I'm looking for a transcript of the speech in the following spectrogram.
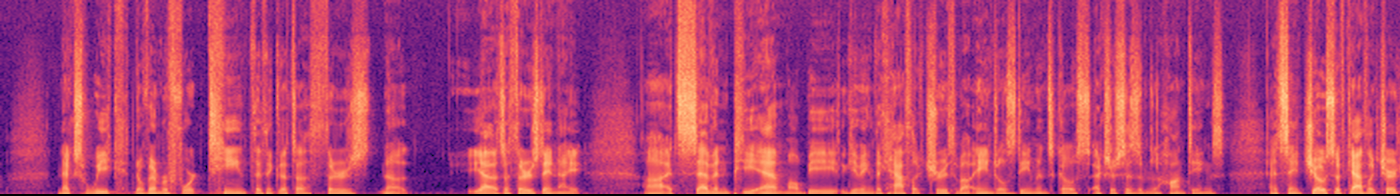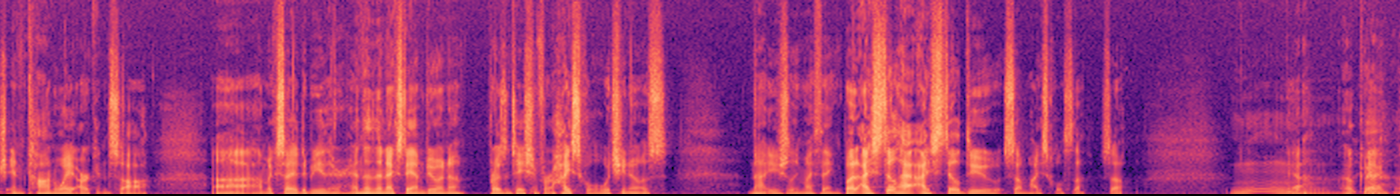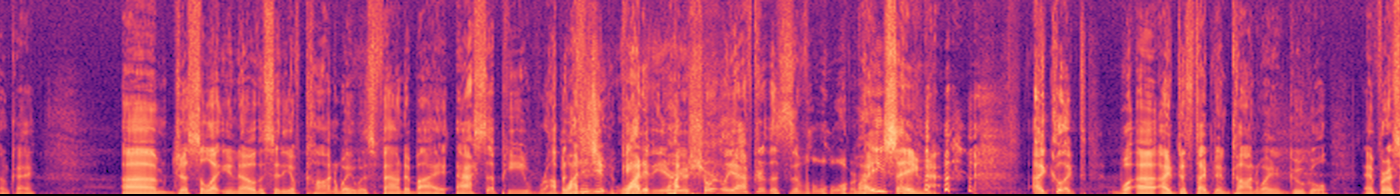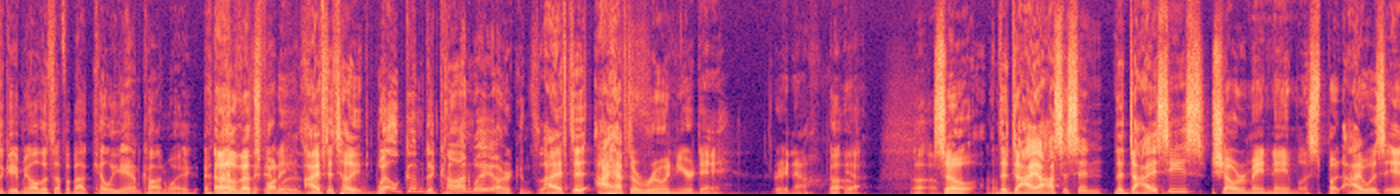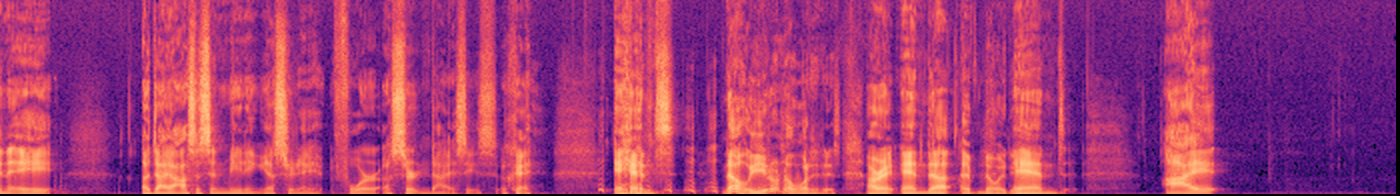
next week, November fourteenth, I think that's a Thursday. No, yeah, that's a Thursday night. Uh, at 7 p.m., I'll be giving the Catholic truth about angels, demons, ghosts, exorcisms, and hauntings at St. Joseph Catholic Church in Conway, Arkansas. Uh, I'm excited to be there. And then the next day, I'm doing a presentation for a high school, which you know is not usually my thing, but I still have I still do some high school stuff. So mm, yeah, Okay. Yeah. Okay. Um, just to let you know, the city of Conway was founded by Asa P. Robinson. Why did you- why did- the area why- shortly after the Civil War? why are you saying that? I clicked. Uh, I just typed in Conway in Google, and first it gave me all this stuff about Kellyanne Conway. oh, that's funny. was, I have to tell you, Welcome to Conway, Arkansas. I have to I have to ruin your day right now. Uh-oh. Yeah. Uh-oh. So the diocesan the diocese shall remain nameless, but I was in a a diocesan meeting yesterday for a certain diocese. Okay. And no, you don't know what it is. All right. And uh I have no idea. and I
